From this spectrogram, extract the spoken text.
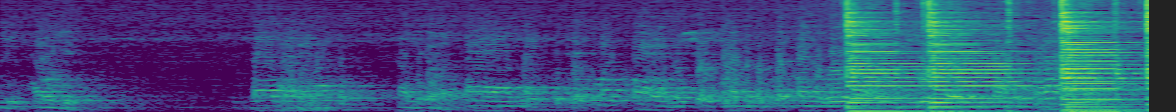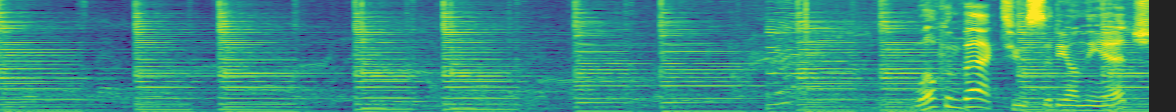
TV. How are you? Uh, hey, Michael. How's it going? Uh, thanks for taking my call. I wish I was having to flip on the radio. Welcome back to City on the Edge,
